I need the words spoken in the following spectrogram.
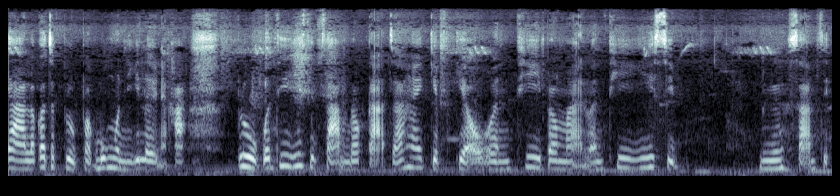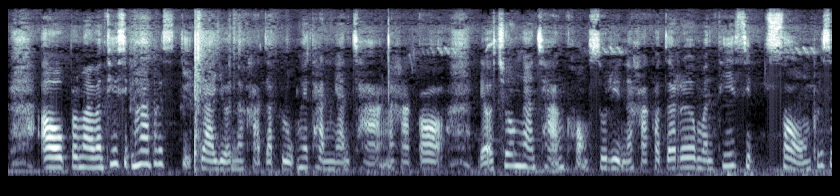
ยาแล้วก็จะปลูกผักบุ้งวันนี้เลยนะคะ ปลูกวันที่ 23 เรากะจะให้เก็บเกี่ยววันที่ประมาณวันที่ 20 หรือ30เอาประมาณวันที่ 15 พฤศจิกายนนะคะ จะปลูกให้ทันงานช้างนะคะ ก็เดี๋ยวช่วงงานช้างของสุรินนะคะ เขาจะเริ่มวันที่ 12 พฤศ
